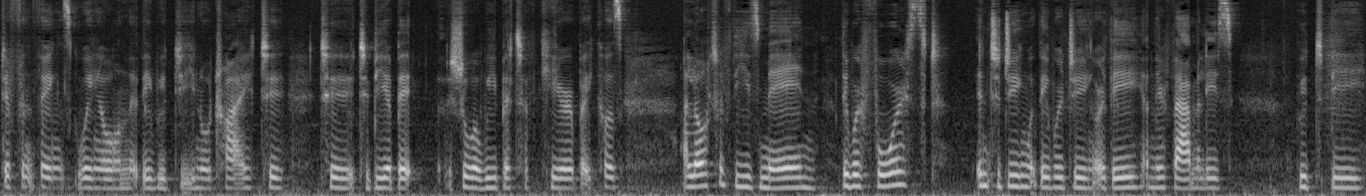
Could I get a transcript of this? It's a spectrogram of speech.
different things going on. That they would, you know, try to to to be a bit, show a wee bit of care because a lot of these men, they were forced into doing what they were doing, or they and their families would be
